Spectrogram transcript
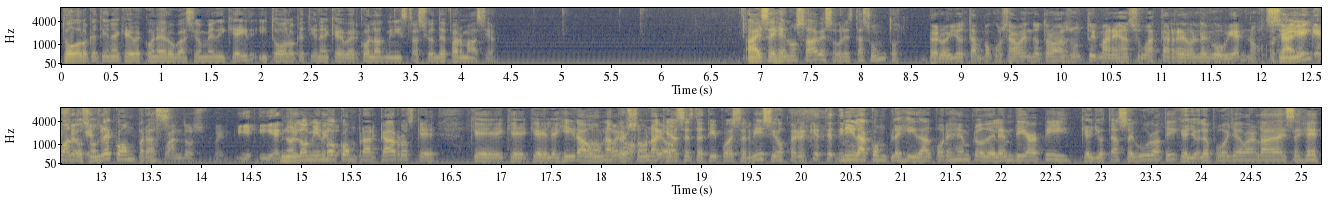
todo lo que tiene que ver con la erogación Medicaid y todo lo que tiene que ver con la administración de farmacia. ASG no sabe sobre este asunto. Pero ellos tampoco saben de otros asuntos y manejan subasta alrededor del gobierno. O sí, e-, cuando son de compras. Cuando, no es lo mismo comprar carros que, que, elegir a una persona que hace este tipo de servicios. Pero es que este Ni la complejidad, por ejemplo, del MDRP, que yo te aseguro a ti que yo le puedo llevar a la ASG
